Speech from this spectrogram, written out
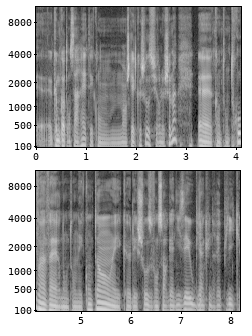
euh, comme quand on s'arrête et qu'on mange quelque chose sur le chemin, euh, quand on trouve un verre dont on est content et que les choses vont s'organiser, ou bien qu'une réplique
